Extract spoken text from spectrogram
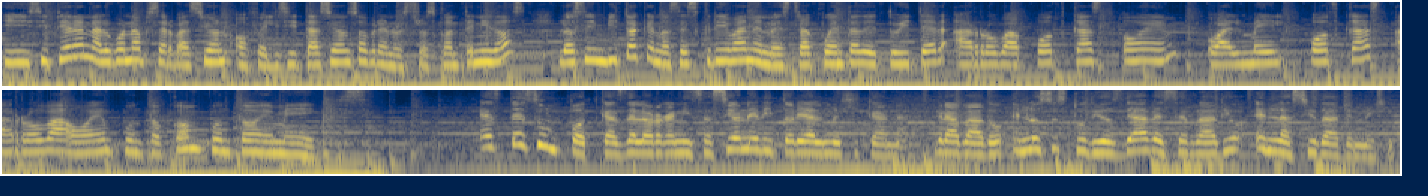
Y si tienen alguna observación o felicitación sobre nuestros contenidos, los invito a que nos escriban en nuestra cuenta de Twitter arroba podcastom o al mail podcast.om.com.mx. Este es un podcast de la Organización Editorial Mexicana, grabado en los estudios de ABC Radio en la Ciudad de México.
